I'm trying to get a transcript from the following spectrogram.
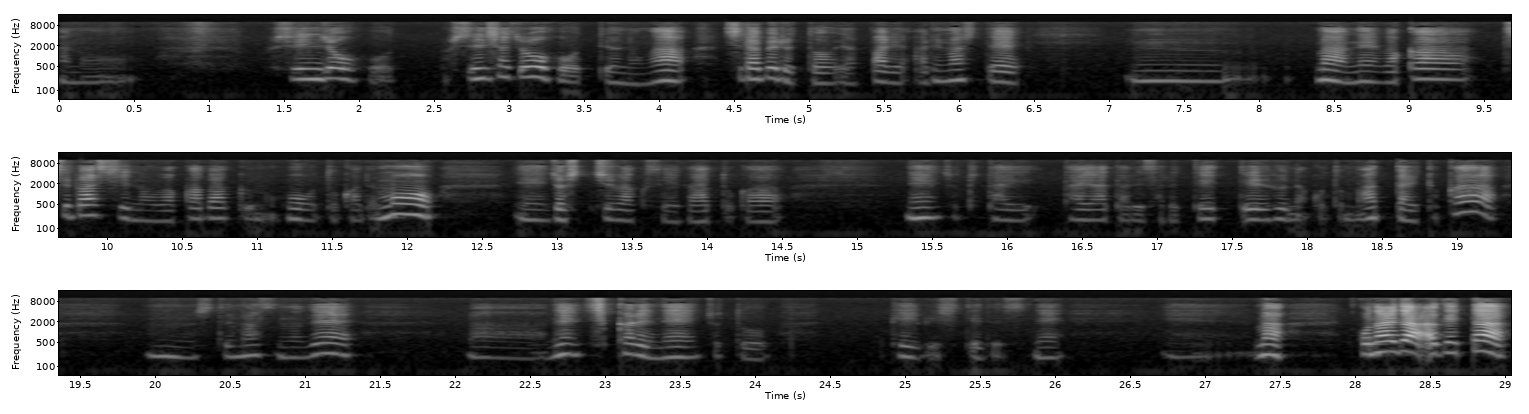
あの不審情報不審者情報っていうのが調べるとやっぱりありましてうんまあね若千葉市の若葉区の方とかでも、えー、女子中学生がとかねちょっと体体当たりされてっていうふうなこともあったりとか、うん、してますのでまあねしっかりねちょっと警備してですね、えー、まあこの間挙げた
